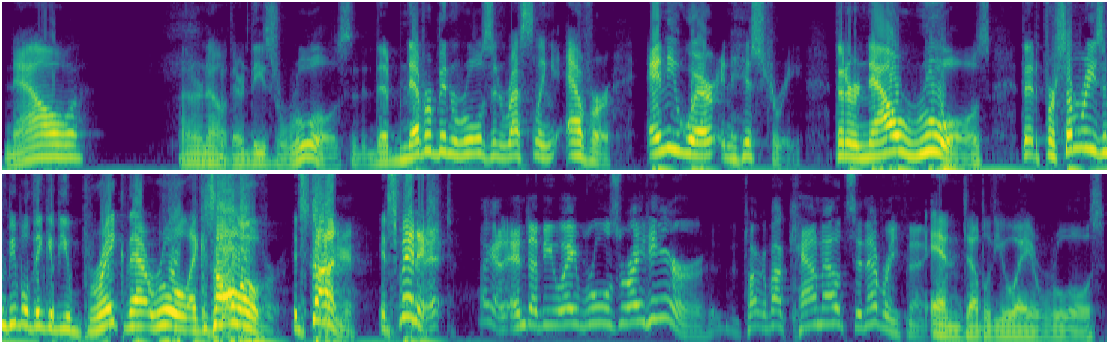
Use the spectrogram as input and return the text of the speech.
now, I don't know. There are these rules. There have never been rules in wrestling ever, anywhere in history, that are now rules that for some reason people think if you break that rule, like it's all over. It's done. It's finished. I got NWA rules right here. Talk about countouts and everything. NWA rules.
